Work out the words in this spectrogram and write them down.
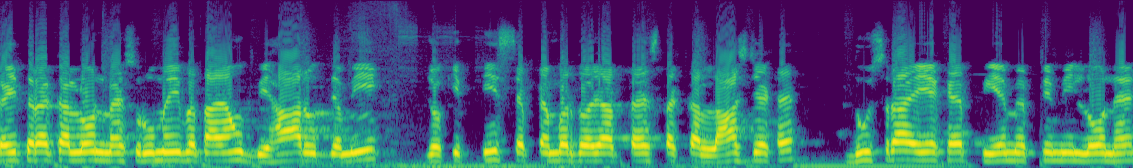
कई तरह का लोन मैं शुरू में ही बताया हूँ। बिहार उद्यमी, जो कि 30 सितंबर 2023 तक का लास्ट डेट है। दूसरा एक है पी पीएमएफएमई लोन है।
